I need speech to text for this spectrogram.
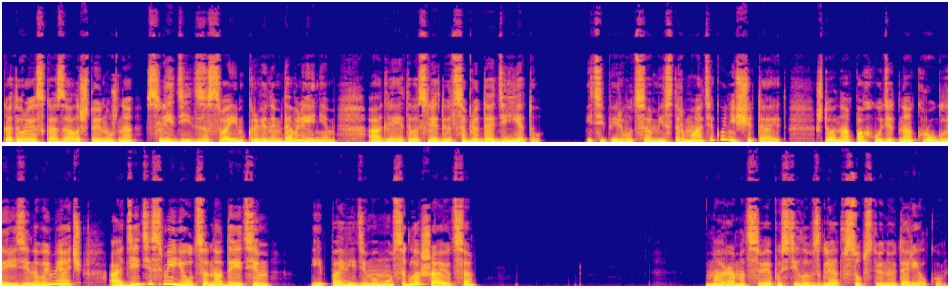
которая сказала, что ей нужно следить за своим кровяным давлением, а для этого следует соблюдать диету. И теперь вот сам мистер Матику не считает, что она походит на круглый резиновый мяч, а дети смеются над этим и, по-видимому, соглашаются. Мара Мацве опустила взгляд в собственную тарелку.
